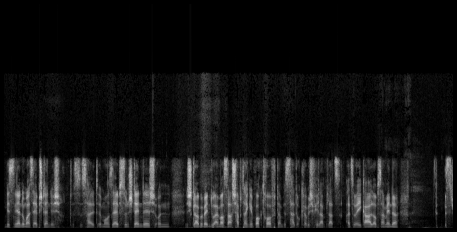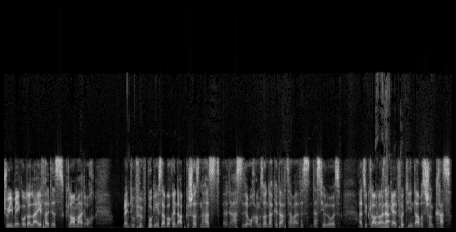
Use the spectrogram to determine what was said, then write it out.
wir sind ja nun mal selbstständig. Das ist halt immer selbst und ständig und ich glaube, wenn du einfach sagst, ich habe da keinen Bock drauf, dann bist du halt auch, glaube ich, fehl am Platz. Also egal, ob es am Ende Streaming oder Live halt ist, klar, man hat auch, wenn du fünf Bookings am Wochenende abgeschossen hast, äh, da hast du dir auch am Sonntag gedacht, sag mal, was ist denn das hier los? Also klar, du aber hast da Geld verdient, aber es ist schon krass.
